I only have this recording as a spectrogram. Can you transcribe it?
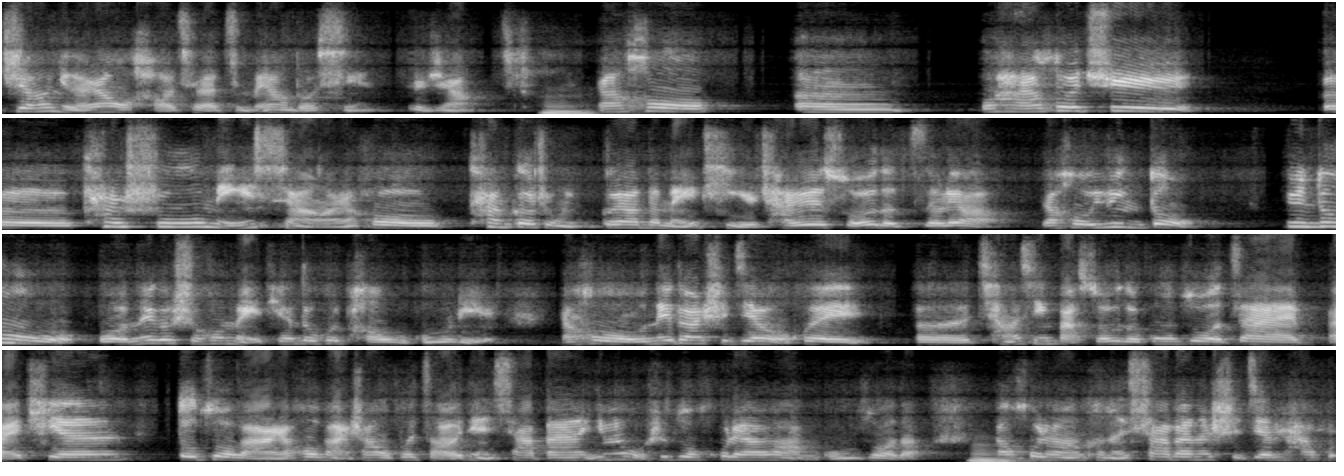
只要你能让我好起来，怎么样都行，是这样。嗯。然后，嗯，我还会去，呃，看书、冥想，然后看各种各样的媒体，查阅所有的资料，然后运动。运动，我我那个时候每天都会跑五公里。然后那段时间，我会呃强行把所有的工作在白天都做完，然后晚上我会早一点下班，因为我是做互联网工作的。嗯。然后互联网可能下班的时间，它会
